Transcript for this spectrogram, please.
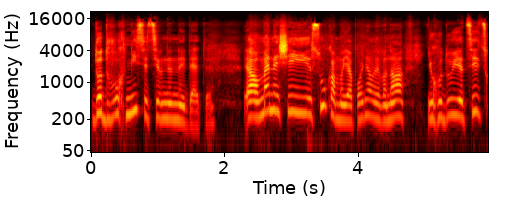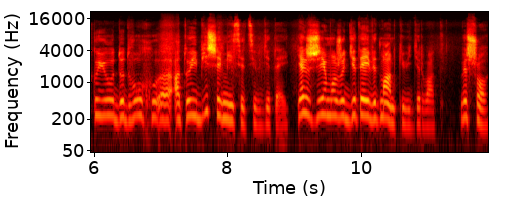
до двох місяців не знайдете. А в мене ще і сука моя, поняли, вона годує цицькою до двох, е, а то і більше місяців дітей. Як же я можу дітей від мамки відірвати? Ви що?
